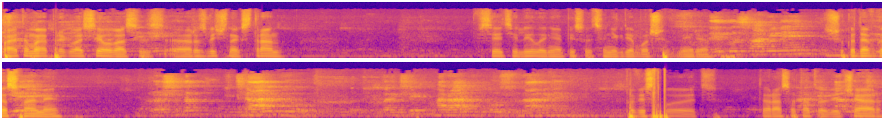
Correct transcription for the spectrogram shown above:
Поэтому я пригласил вас из э, различных стран. Все эти лилы не описываются нигде больше в мире. Шукадев Госвами повествует Тараса Татва Вичар.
